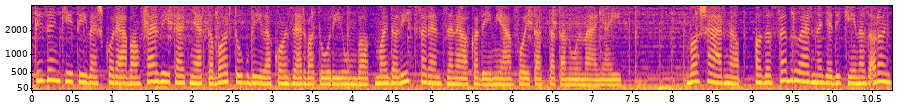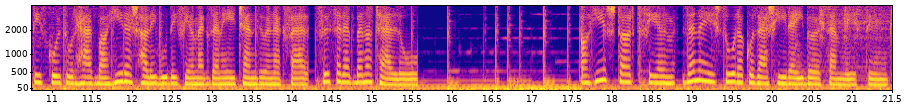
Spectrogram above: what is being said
12 éves korában felvételt nyert a Bartók Béla konzervatóriumba, majd a Liszt Ferenc Zeneakadémián folytatta tanulmányait. Vasárnap, azaz február 4-én az Aranytíz Kultúrházban híres hollywoodi filmek zenéi csendülnek fel, főszerepben a cselló. A Hírstart film, zene és szórakozás híreiből szemléztünk.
